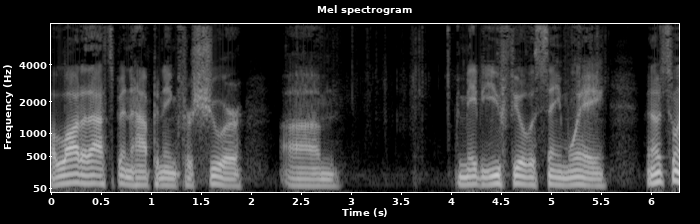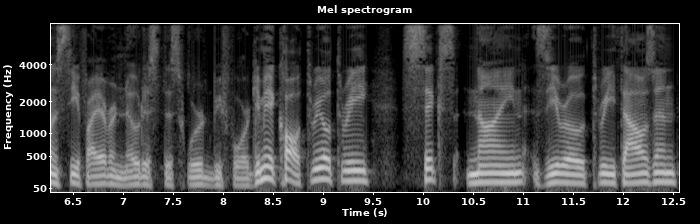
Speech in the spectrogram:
a lot of that's been happening for sure. Um, maybe you feel the same way. And I just want to see if I ever noticed this word before. Give me a call 303 690 3000.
